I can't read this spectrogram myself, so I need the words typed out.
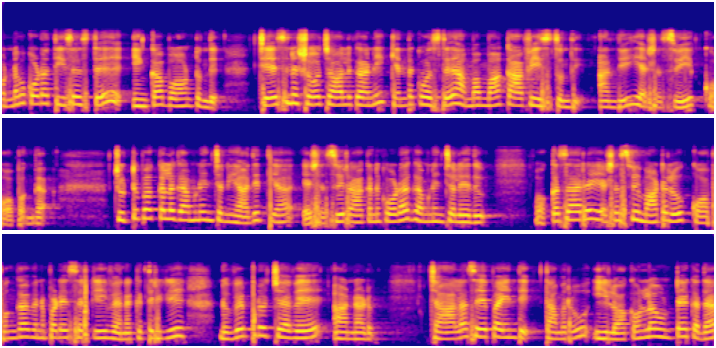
ఉన్నవి కూడా తీసేస్తే ఇంకా బాగుంటుంది. చేసిన షో చాలు కానీ కిందకు వస్తే అమ్మమ్మ కాఫీ ఇస్తుంది అంది యశస్వి కోపంగా. చుట్టుపక్కల గమనించని ఆదిత్య యశస్వి రాకను కూడా గమనించలేదు. ఒక్కసారే యశస్వి మాటలు కోపంగా వినపడేసరికి వెనక్కి తిరిగి నువ్వెప్పుడొచ్చావే? అన్నాడు. చాలాసేపు అయింది తమరు ఈ లోకంలో ఉంటే కదా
